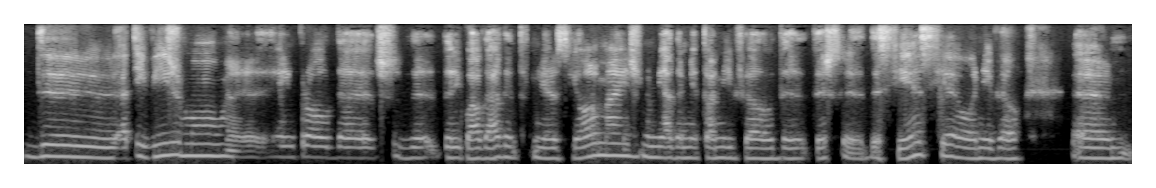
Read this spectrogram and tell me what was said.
de ativismo eh, em prol das, de, da igualdade entre mulheres e homens, nomeadamente ao nível da ciência, ou ao nível. Um,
